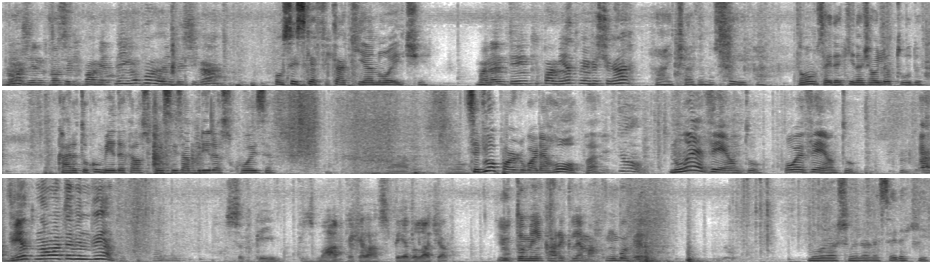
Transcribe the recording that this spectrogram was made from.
Não, a gente não trouxe equipamento nenhum pra investigar. Ou vocês querem ficar aqui à noite? Mas nós não tem equipamento pra investigar. Ai, Thiago, eu não sei, cara. Então vamos sair daqui, nós já olhou tudo. Cara, eu tô com medo daquelas coisas, vocês abriram as coisas. Cara do céu. Você viu a porta do guarda-roupa? Então, Não é vento? Ou é vento? ah, vento não, mas tá vindo vento. Nossa, eu fiquei pismado com aquelas pedras lá, Thiago. Eu também, cara, aquilo é macumba, velho. Amor, eu acho melhor nós sair daqui.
